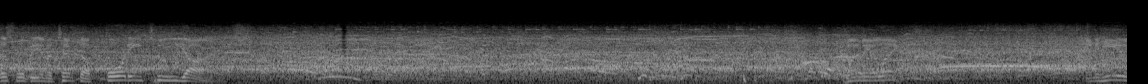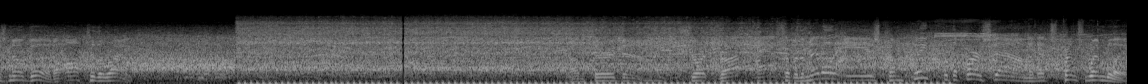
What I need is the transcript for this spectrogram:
This will be an attempt of 42 yards. Plenty of length. And he is no good. Off to the right. On third down. Short drop. Pass over the middle is complete for the first down. And it's Prince Wimbley.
